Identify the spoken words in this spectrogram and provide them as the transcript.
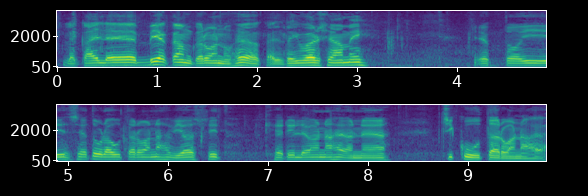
એટલે કાલે બે કામ કરવાનું છે કાલે રવિવાર છે આમે એક તો એ સેતુડા ઉતારવાના છે વ્યવસ્થિત ખેરી લેવાના છે અને ચીકુ ઉતારવાના છે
